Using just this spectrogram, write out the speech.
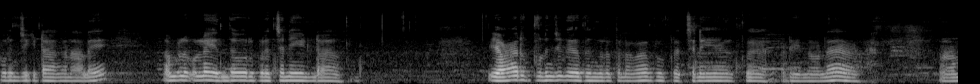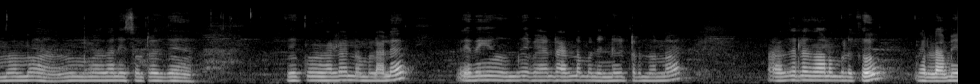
புரிஞ்சுக்கிட்டாங்கனாலே நம்மளுக்குள்ளே எந்த ஒரு பிரச்சனையும் இல்லை. யார் புரிஞ்சுக்கிறதுங்கிறதுல தான் இப்போ பிரச்சனையே இருக்குது அப்படின்னோடனே ஆமாம்மா ஆமாம் தான் நீ சொல்கிறது இதுக்கு நம்மளால் எதையும் வந்து வேண்டான்னு நம்ம நின்றுக்கிட்டு இருந்தோம்னா அதில் தான் நம்மளுக்கு எல்லாமே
